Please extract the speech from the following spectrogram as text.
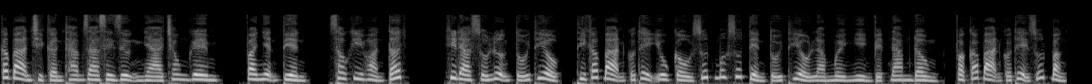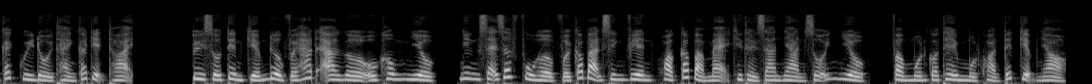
các bạn chỉ cần tham gia xây dựng nhà trong game và nhận tiền sau khi hoàn tất. Khi đạt số lượng tối thiểu thì các bạn có thể yêu cầu rút mức rút tiền tối thiểu là 10.000 Việt Nam đồng và các bạn có thể rút bằng cách quy đổi thành các điện thoại. Tuy số tiền kiếm được với HAGO không nhiều nhưng sẽ rất phù hợp với các bạn sinh viên hoặc các bà mẹ khi thời gian nhàn rỗi nhiều và muốn có thêm một khoản tiết kiệm nhỏ.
